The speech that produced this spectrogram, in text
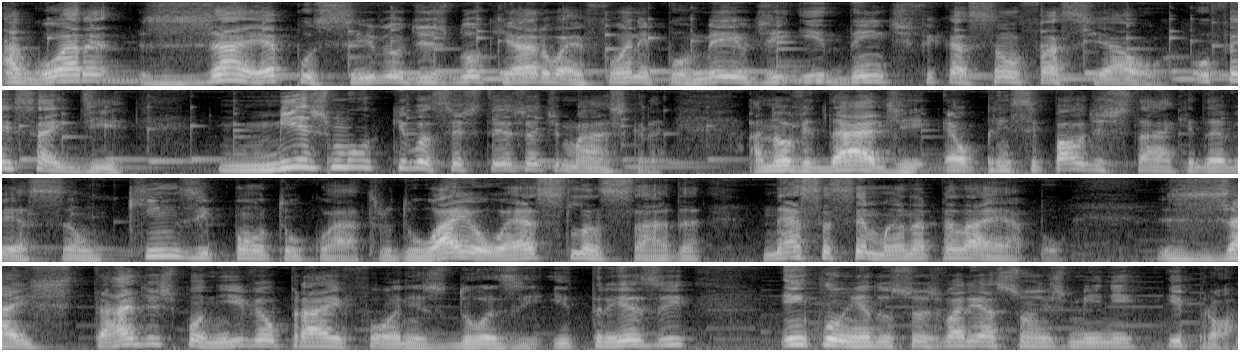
Agora já é possível desbloquear o iPhone por meio de identificação facial, o Face ID, mesmo que você esteja de máscara. A novidade é o principal destaque da versão 15.4 do iOS lançada nessa semana pela Apple. Já está disponível para iPhones 12 e 13, incluindo suas variações Mini e Pro.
